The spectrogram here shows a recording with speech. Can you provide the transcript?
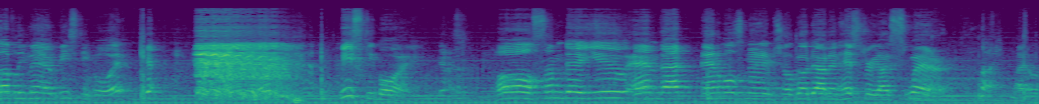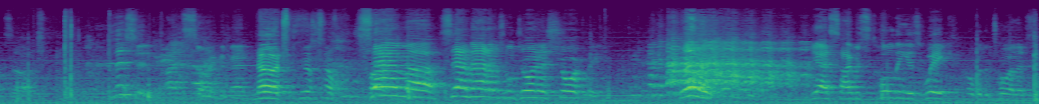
lovely mare, Beastie Boy. Yeah. Beastie Boy. Paul, someday you and that animal's name shall go down in history, I swear. I hope so. Listen, I'm sorry, good man. No, it's, it's no. Sam, uh, Sam Adams will join us shortly. Really? Yes, I was holding his wig over the toilets in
